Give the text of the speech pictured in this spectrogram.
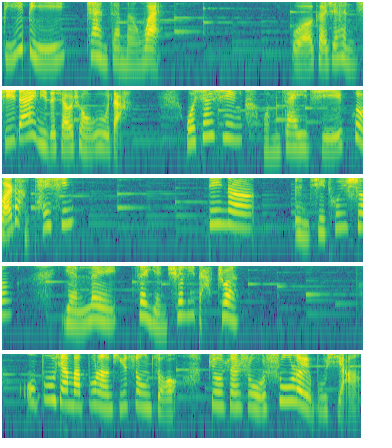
比比站在门外。我可是很期待你的小宠物的，我相信我们在一起会玩的很开心。蒂娜忍气吞声，眼泪在眼圈里打转。我不想把布朗提送走，就算是我输了也不想。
